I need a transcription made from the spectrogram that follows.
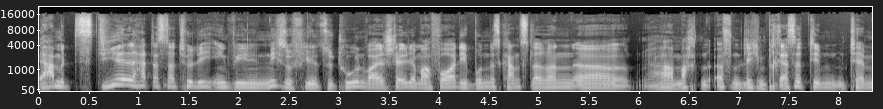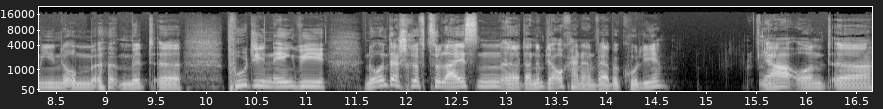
Ja, mit Stil hat das natürlich irgendwie nicht so viel zu tun, weil stell dir mal vor, die Bundeskanzlerin äh, ja, macht einen öffentlichen Pressetermin, um äh, mit äh, Putin irgendwie eine Unterschrift zu leisten. Äh, da nimmt ja auch keiner einen Werbekuli. Ja, und äh,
